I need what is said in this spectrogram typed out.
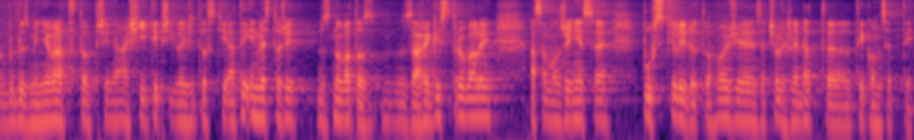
budu zmiňovat, to přináší ty příležitosti a ty investoři znova to zaregistrovali a samozřejmě se pustili do toho, že začali hledat eh, ty koncepty.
